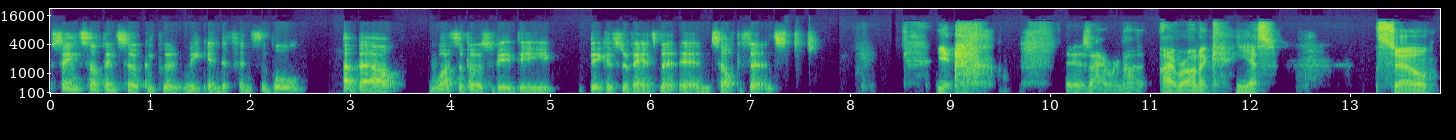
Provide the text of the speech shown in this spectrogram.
saying something so completely indefensible about what's supposed to be the biggest advancement in self defense. Yeah, it is ironic. Ironic, yes. So,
